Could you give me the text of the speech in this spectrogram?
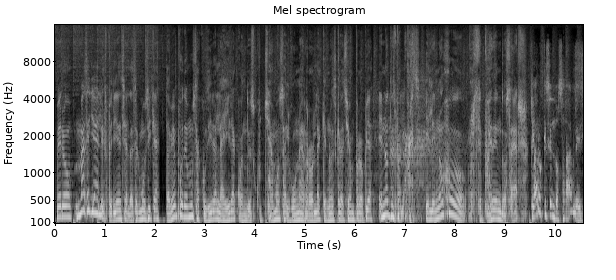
Pero más allá de la experiencia al hacer música, también podemos acudir a la ira cuando escuchamos alguna rola que no es creación propia. En otras palabras, ¿el enojo se puede endosar? Claro que es endosable, es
